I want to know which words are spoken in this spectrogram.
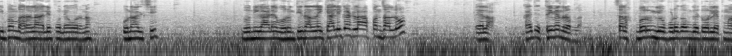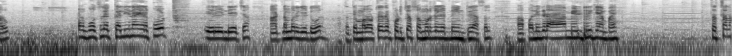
ती पण भरायला आली पुण्यावर ना कुणालची. दोन्ही गाड्या भरून. ती चाललंय की अलीकडला आपण चाललो. याला. काय ते? त्रिवेंद्रमला. चला भरून घेऊ. पुढे जाऊन गेटवर लेफ्ट मारू. पण पोचलोय कलिना एअरपोर्ट एअर इंडियाच्या आठ नंबर गेटवर आता ते मला वाटतं त्या पुढच्या समोरच्या गेटने एंट्री असेल. हा पलीकडे हा मिलिटरी कॅम्प आहे. तर चला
